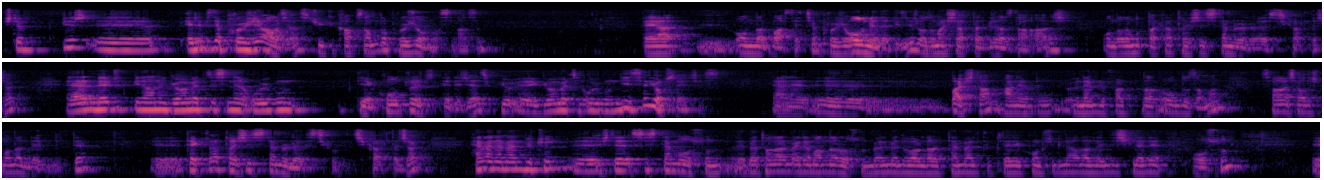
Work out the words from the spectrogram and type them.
İşte bir e, elimizde proje alacağız. Çünkü kapsamda proje olması lazım. Veya e, onda bahsedeceğim. Proje olmayabilir. O zaman şartlar biraz daha ağır. Onda da mutlaka taşıyıcı sistem rölevesi çıkartacak. Eğer mevcut binanın geometrisine uygun diye kontrol edeceğiz. E, geometrisine uygun değilse yok sayacağız. Yani e, baştan hani bu önemli farklar olduğu zaman saha çalışmalarıyla birlikte e, tekrar taşıyıcı sistem rölevesi çık- çıkartacak. Hemen hemen bütün işte sistem olsun, e, betonarme elemanlar olsun, bölme duvarlar, temel tipleri, komşu binalarla ilişkileri olsun. E,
